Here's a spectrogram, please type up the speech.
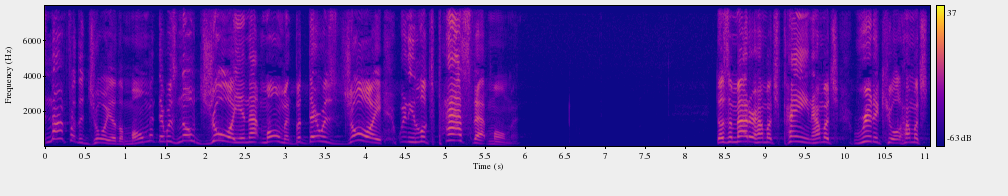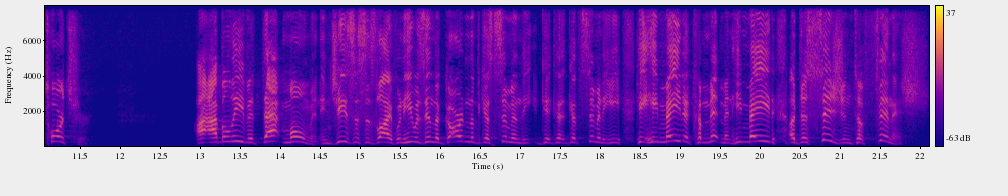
Not for the joy of the moment. There was no joy in that moment, but there was joy when he looked past that moment. Doesn't matter how much pain, how much ridicule, how much torture. I, I believe at that moment in Jesus' life, when he was in the Garden of Gethsemane, Gethsemane he, he, he made a commitment, he made a decision to finish.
